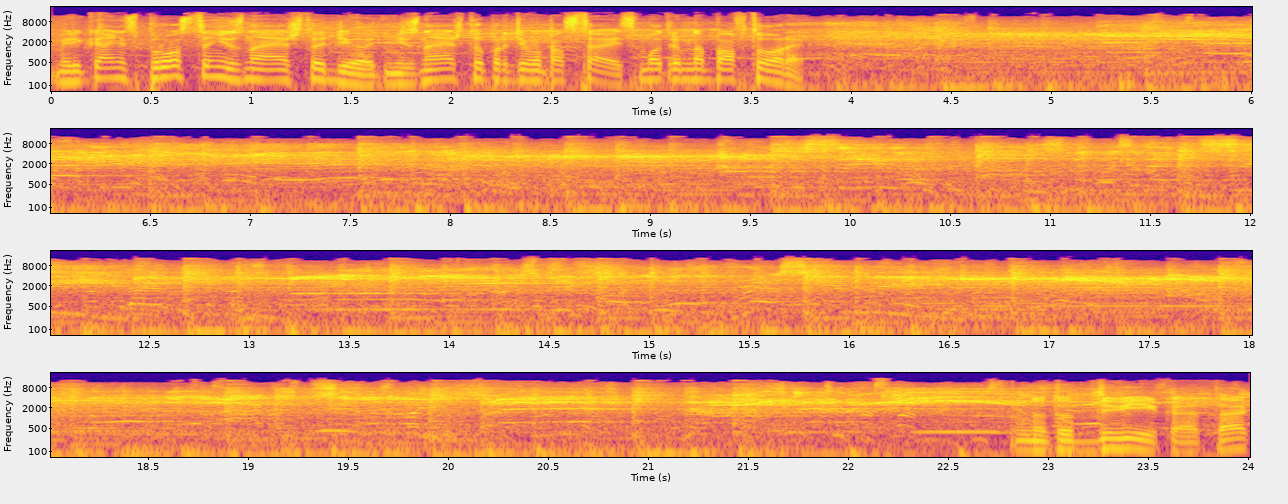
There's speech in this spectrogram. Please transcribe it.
Американец просто не знает, что делать, не знает, что противопоставить. Смотрим на повторы. Ну тут двійка, так?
